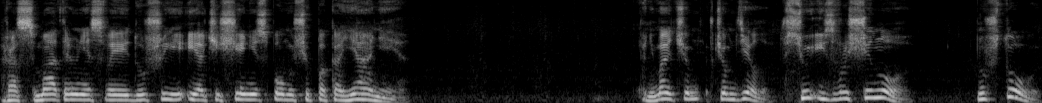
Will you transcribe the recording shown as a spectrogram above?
рассматривание своей души и очищение с помощью покаяния. Понимаете, в чем, в чем дело? Все извращено. Ну что вы,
